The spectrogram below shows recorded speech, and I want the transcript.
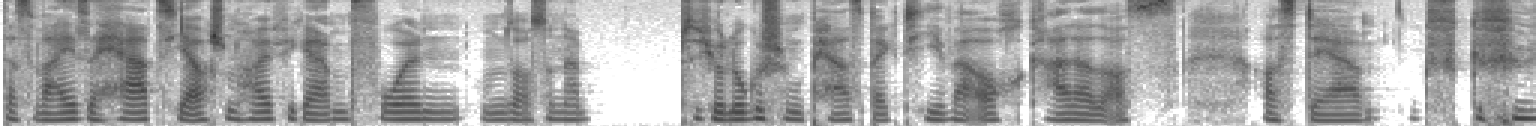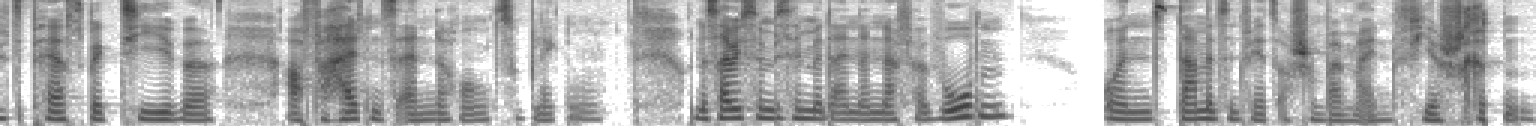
Das weise Herz hier auch schon häufiger empfohlen, um so aus so einer psychologischen Perspektive, auch gerade aus, aus der Gefühlsperspektive auf Verhaltensänderungen zu blicken. Und das habe ich so ein bisschen miteinander verwoben und damit sind wir jetzt auch schon bei meinen vier Schritten.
